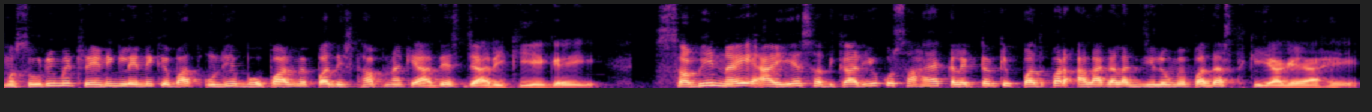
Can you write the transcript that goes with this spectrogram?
मसूरी में ट्रेनिंग लेने के बाद उन्हें भोपाल में पदस्थापना के आदेश जारी किए गए। सभी नए आईएएस अधिकारियों को सहायक कलेक्टर के पद पर अलग अलग जिलों में पदस्थ किया गया है।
